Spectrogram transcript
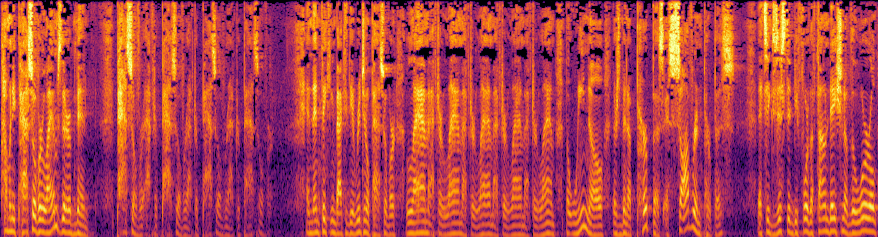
How many Passover lambs there have been. Passover after Passover after Passover after Passover. And then thinking back to the original Passover, lamb after lamb after lamb after lamb after lamb. But we know there's been a purpose, a sovereign purpose that's existed before the foundation of the world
